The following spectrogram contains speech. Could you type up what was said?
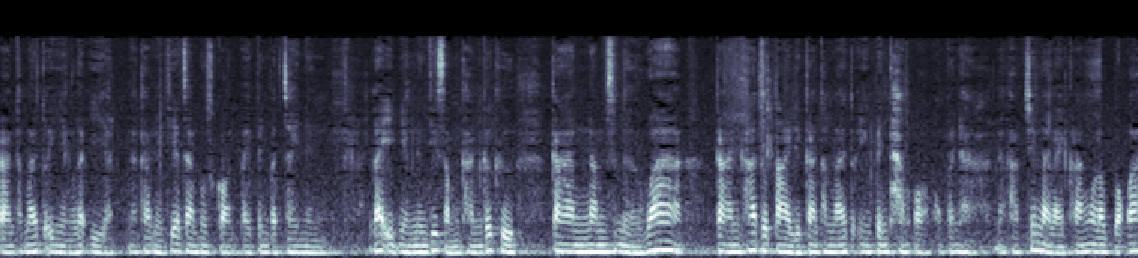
การทำร้ายตัวเองอย่างละเอียดนะครับอย่างที่อาจารย์พงศกรไปเป็นปัจจัยหนึ่ง และอีกอย่างหนึ่งที่สำคัญก็คือ การนำเสนอว่าการฆ่าตัวตายหรือการทำร้ายตัวเองเป็นทางออกของปัญหานะครับ เช่นหลาย ๆ ครั้งเราบอกว่า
